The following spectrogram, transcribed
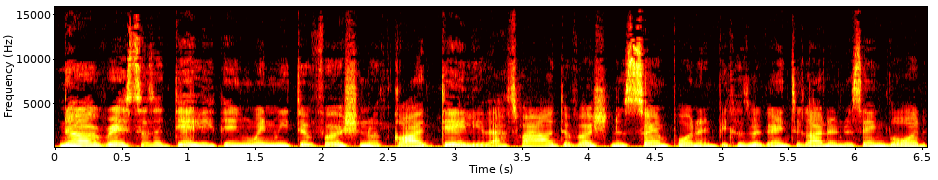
No, rest is a daily thing when we devotion with God daily. That's why our devotion is so important because we're going to God and we're saying, Lord,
